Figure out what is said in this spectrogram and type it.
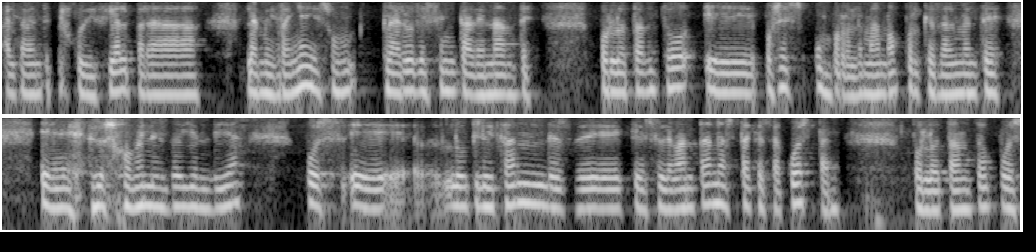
altamente perjudicial para la migraña y es un claro desencadenante. Por lo tanto, pues es un problema, ¿no? Porque realmente los jóvenes de hoy en día pues lo utilizan desde que se levantan hasta que se acuestan. Por lo tanto, pues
